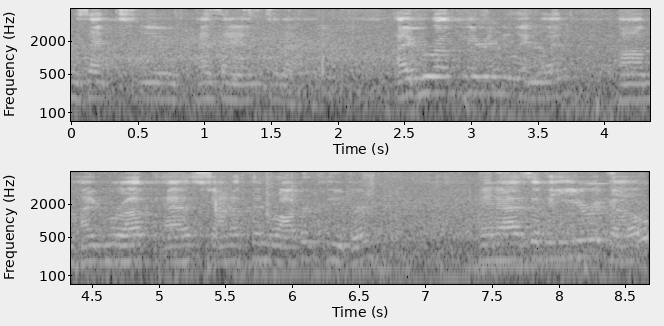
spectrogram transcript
present to you as I am today. I grew up here in New England. Um, I grew up as Jonathan Robert Huber. And as of a year ago,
